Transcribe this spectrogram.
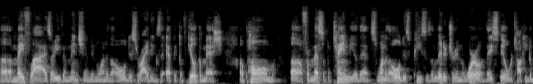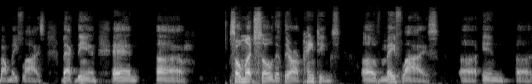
Uh, mayflies are even mentioned in one of the oldest writings, the Epic of Gilgamesh, a poem uh, from Mesopotamia that's one of the oldest pieces of literature in the world. They still were talking about mayflies back then. And uh, so much so that there are paintings of mayflies uh, in uh,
